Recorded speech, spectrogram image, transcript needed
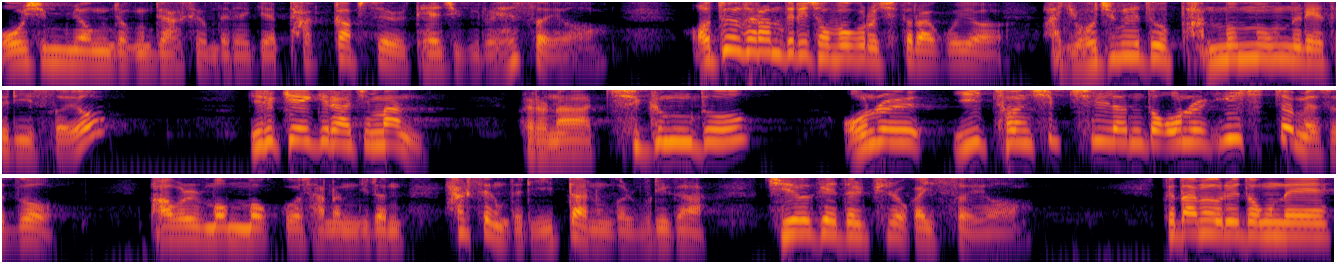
50명 정도 학생들에게 밥값을 대주기로 했어요. 어떤 사람들이 저보고 그러시더라고요. 아, 요즘에도 밥 못 먹는 애들이 있어요? 이렇게 얘기를 하지만 그러나 지금도 오늘 2017년도 오늘 이 시점에서도 밥을 못 먹고 사는 이런 학생들이 있다는 걸 우리가 기억해야 될 필요가 있어요. 그 다음에 우리 동네에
